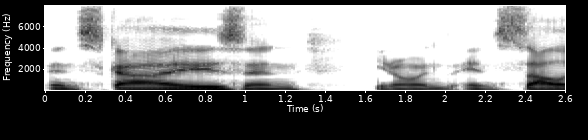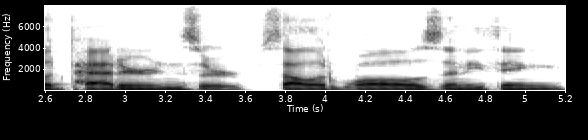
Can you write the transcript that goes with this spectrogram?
in skies and you know in, in solid patterns or solid walls anything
